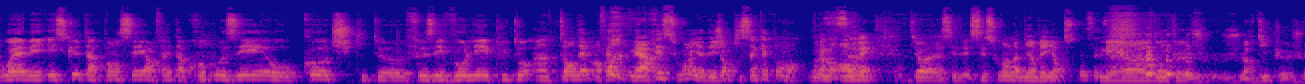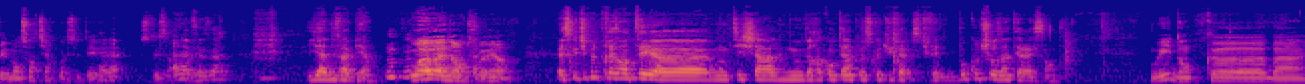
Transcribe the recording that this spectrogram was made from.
Ouais, mais est-ce que tu as pensé en fait à proposer au coach qui te faisait voler plutôt un tandem? En fait, mais après, souvent, il y a des gens qui s'inquiètent pour moi. Vraiment, Oui, en vrai. Tu vois, c'est souvent de la bienveillance. Oui, Mais euh, donc, euh, je, je leur dis que je vais m'en sortir, quoi. C'était Voilà. ça. Ah, c'est ça. Yann va bien. Ouais, ouais, non, tout va bien. Est-ce que tu peux te présenter, euh, mon petit Charles, nous raconter un peu ce que tu fais Parce que tu fais beaucoup de choses intéressantes. Oui, donc euh, ben,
